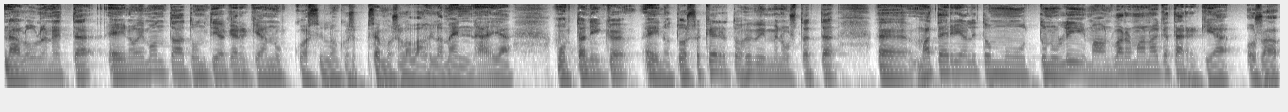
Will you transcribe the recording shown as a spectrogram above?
minä luulen, että ei noin montaa tuntia kerkeä nukkua silloin, kun semmoisella vauhilla mennään. Ja, mutta niin kuin Eino tuossa kertoi hyvin minusta, että ä, materiaalit on muuttunut. Liima on varmaan aika tärkeä osa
